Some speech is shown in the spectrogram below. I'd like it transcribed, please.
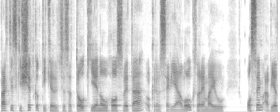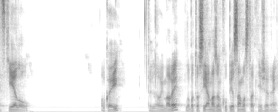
Prakticky všetko týkajúce sa Tolkienovho sveta, okrem seriálov, ktoré majú 8 a viac dielov. OK, to je zaujímavé, lebo to si Amazon kúpil samostatne, že vraj.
